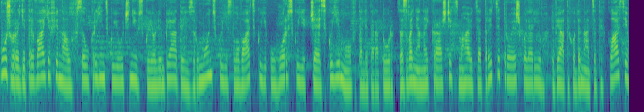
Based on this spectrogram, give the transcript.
В Ужгороді триває фінал всеукраїнської учнівської олімпіади із румунської, словацької, угорської, чеської мов та літератур. За звання найкращих змагаються 33 школярів 9-11 класів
